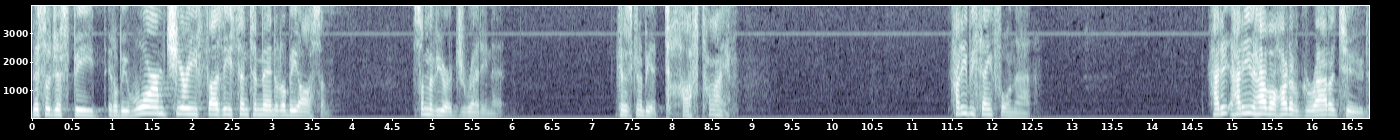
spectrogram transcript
this will just be, it'll be warm, cheery, fuzzy sentiment. It'll be awesome. Some of you are dreading it because it's going to be a tough time. How do you be thankful in that? How do, how do you have a heart of gratitude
